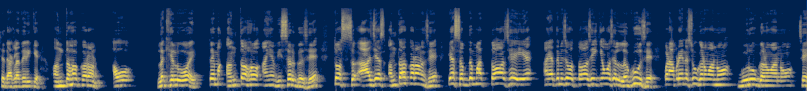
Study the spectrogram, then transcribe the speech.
છે દાખલા તરીકે અંતઃકરણ આવો લખેલું હોય, તો એમાં અંતઃ અહીંયા વિસર્ગ છે. તો આ જે અંતઃકરણ છે, એ શબ્દમાં ત છે એ અહીંયા તમે જુઓ, ત છે એ કેવો છે? લઘુ છે. પણ આપણે એને શું ગણવાનો? ગુરુ ગણવાનો છે.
